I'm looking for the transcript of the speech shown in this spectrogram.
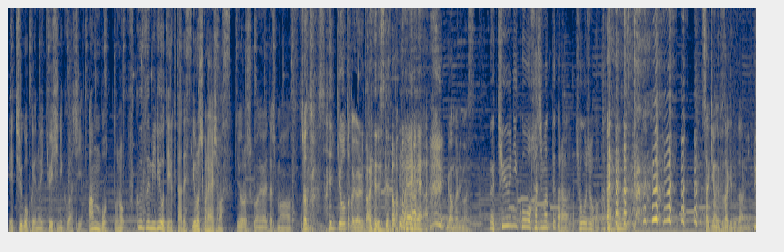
えー中国への越境石に詳しいアンボットの福住亮ディレクターですよろしくお願いしますよろしくお願いいたします。ちょっと最強とか言われるとあれですけど、やいや 頑張ります。急にこう始まってから表情が硬くなって さっきまでふざけてたのに。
